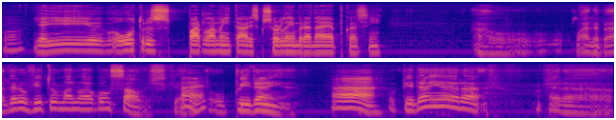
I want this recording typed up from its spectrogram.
Pô. E aí, outros parlamentares que o senhor lembra da época, assim? Ah, o mais lembrado era o Vitor Manuel Gonçalves, que era ah, é? o Piranha. Ah. O Piranha era, era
